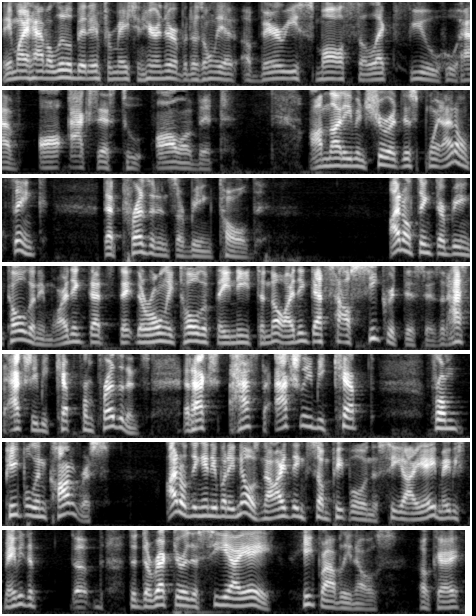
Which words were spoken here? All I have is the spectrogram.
They might have a little bit of information here and there, but there's only a, a very small select few who have all access to all of it. I'm not even sure at this point. I don't think that presidents are being told. I don't think they're being told anymore. I think that's they, are only told if they need to know. I think that's how secret this is. It has to actually be kept from presidents. It has to actually be kept from people in Congress. I don't think anybody knows. Now, I think some people in the CIA, maybe maybe the the, the director of the CIA, he probably knows. Okay,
